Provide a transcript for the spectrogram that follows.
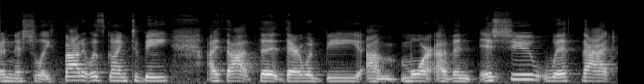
initially thought it was going to be. I thought that there would be um, more of an issue with that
